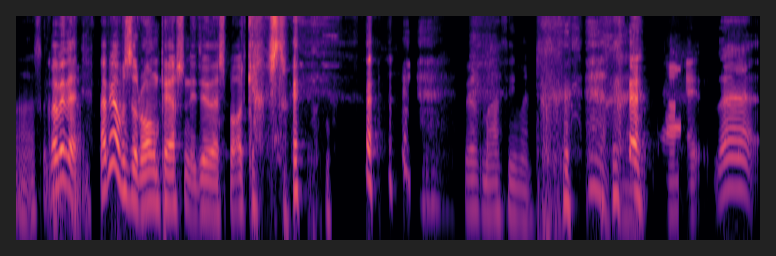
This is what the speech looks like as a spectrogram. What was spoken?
Oh, Maybe, the, maybe I was the wrong person to do this podcast with. Where's Matthew man? Uh, that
